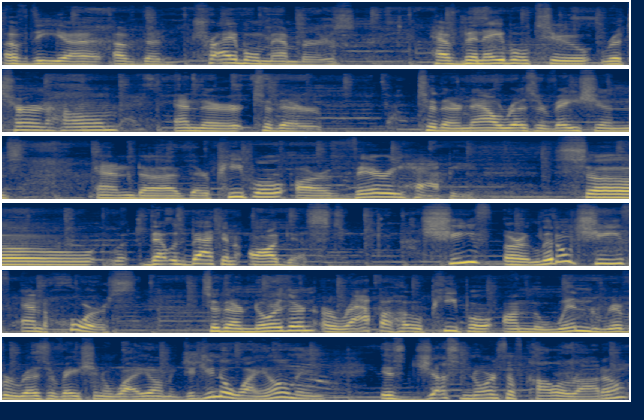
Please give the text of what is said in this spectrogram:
of the uh, of the tribal members have been able to return home and their to their to their now reservations, and uh, their people are very happy. So that was back in August. Chief or Little Chief and Horse to their northern Arapaho people on the Wind River Reservation in Wyoming. Did you know Wyoming is just north of Colorado?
